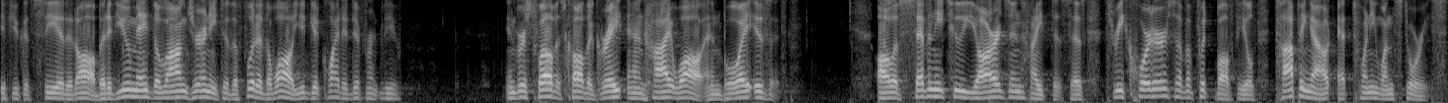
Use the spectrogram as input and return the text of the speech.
if you could see it at all. But if you made the long journey to the foot of the wall, you'd get quite a different view. In verse 12, it's called the great and high wall, and boy, is it. All of 72 yards in height, that says, three quarters of a football field, topping out at 21 stories.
